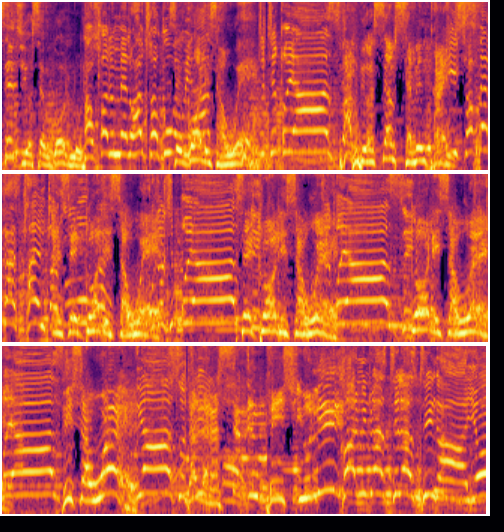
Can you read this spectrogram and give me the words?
Say to yourself, God knows. khawuxela umelo wawutsho kuwe Say, God is aware. uthi thixo uyazi Tap yourself seven times. itsho kubeka sixhenxe And say. God is aware. Say, God is aware. God is aware. He's aware that there are certain things you need. khona into ezithile azidingayo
